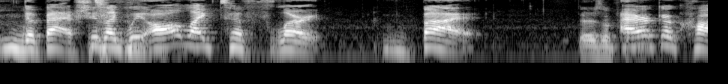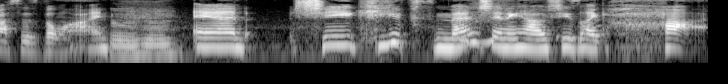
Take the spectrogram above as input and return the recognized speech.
the best. She's like, we all like to flirt, but there's a point. Erica crosses the line. Mm-hmm. And she keeps mentioning how she's like hot.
